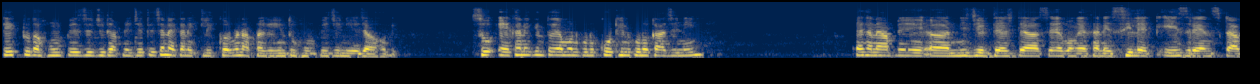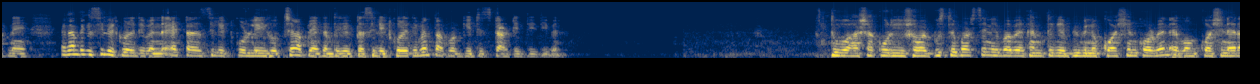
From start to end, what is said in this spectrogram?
টেক টু দ্য হোম পেজে যদি আপনি যেতে চান, এখানে ক্লিক করবেন, আপনাকে কিন্তু হোম পেজে নিয়ে যাওয়া হবে। সো এখানে কিন্তু এমন কোনো কঠিন কোনো কাজই নেই। এখানে আপনি নিজের দেশ দেওয়া আছে এবং এখানে সিলেক্ট এজ রেঞ্জটা আপনি এখান থেকে সিলেক্ট করে দিবেন। একটা সিলেক্ট করলেই হচ্ছে, আপনি এখান থেকে একটা সিলেক্ট করে দিবেন, তারপর গেট স্টার্টে দিয়ে দিবেন। তো আশা করি সবাই বুঝতে পারছেন। এভাবে এখান থেকে বিভিন্ন কোয়েশ্চেন করবেন এবং কোয়েশ্চেনের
